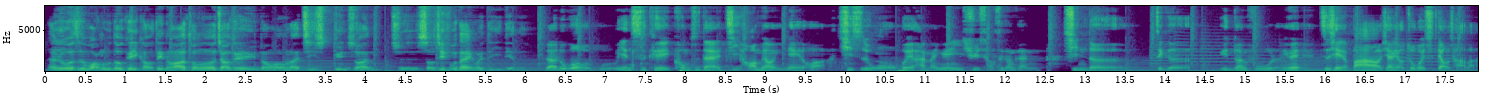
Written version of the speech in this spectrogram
那如果是网络都可以搞定的话，通通都交给云端网络来计运算，就是手机负担也会低一点的。对啊，如果延迟可以控制在几毫秒以内的话，其实我会还蛮愿意去尝试看看新的这个云端服务的，因为之前有巴哈好像有做过一次调查吧，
